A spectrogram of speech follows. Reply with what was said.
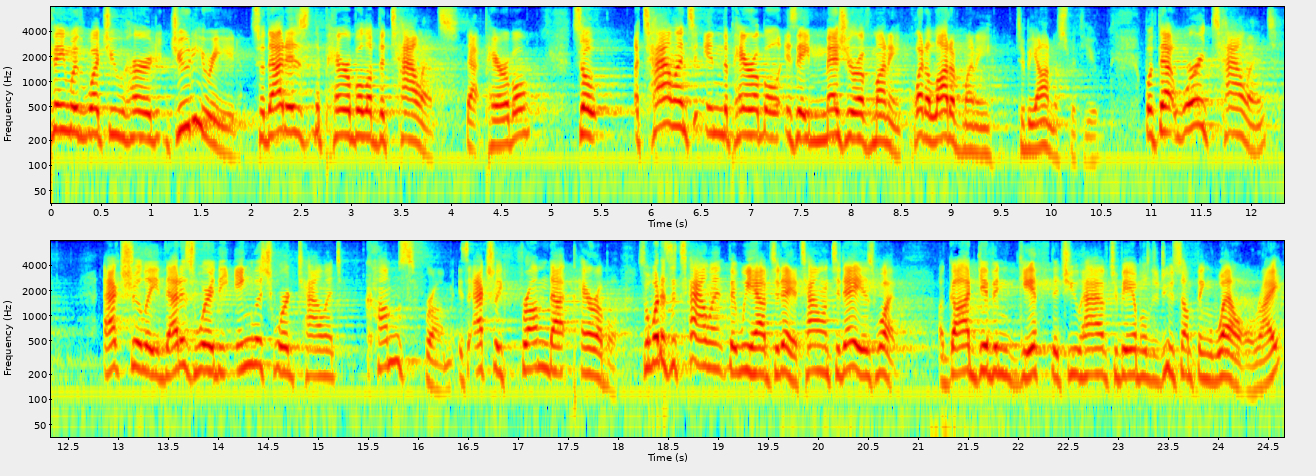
thing with what you heard Judy read. So that is the parable of the talents, that parable. So a talent in the parable is a measure of money, quite a lot of money, to be honest with you. But that word talent, actually, that is where the English word talent comes from, is actually from that parable. So, what is a talent that we have today? A talent today is what? A God given gift that you have to be able to do something well, right?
